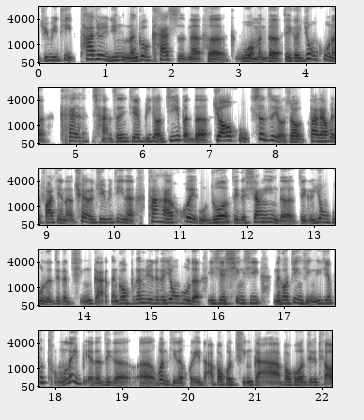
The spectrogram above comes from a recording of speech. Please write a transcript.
GPT，它就已经能够开始呢和我们的这个用户呢。开产生一些比较基本的交互，甚至有时候大家会发现呢，Chat GPT 呢，它还会捕捉这个相应的这个用户的这个情感，能够根据这个用户的一些信息，能够进行一些不同类别的这个呃问题的回答，包括情感啊，包括这个调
